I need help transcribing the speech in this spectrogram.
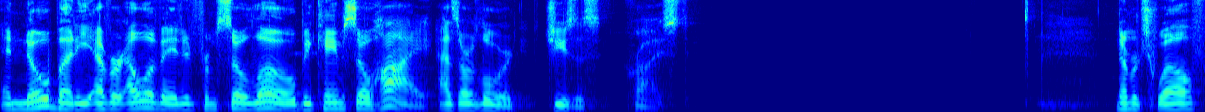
And nobody ever elevated from so low became so high as our Lord Jesus Christ. Number 12,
